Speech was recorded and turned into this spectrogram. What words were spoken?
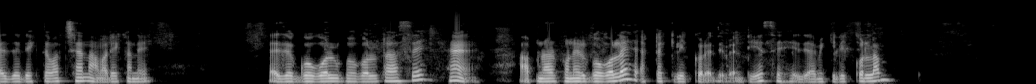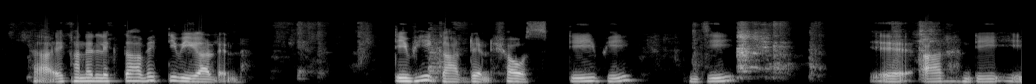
এই যে দেখতে পাচ্ছেন, আমার এখানে এই যে গুগল গুগলটা আছে হ্যাঁ? আপনার ফোনের গুগলে একটা ক্লিক করে দেবেন, ঠিক আছে? এই যে আমি ক্লিক করলাম। হ্যাঁ এখানে লিখতে হবে টিভি গার্ডেন টিভি গার্ডেন সহজ। TV G A R D E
